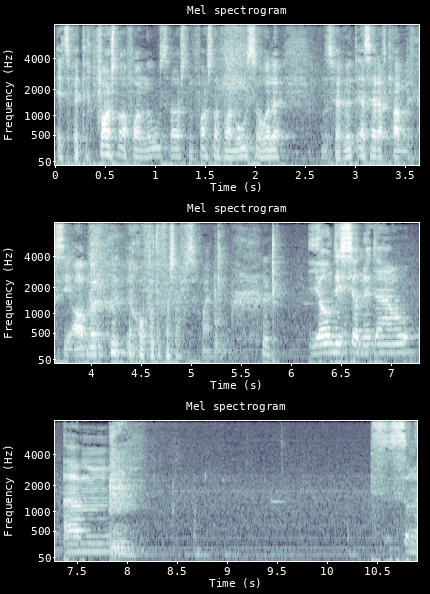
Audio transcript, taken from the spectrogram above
Jetzt werde ich fast anfangen ausrasten, fast anfangen rausholen. Das wäre nicht SRF-tauglich gewesen, aber ich hoffe, du verstehst, was ich meine. Ja, und ist ja nicht auch ähm, so ein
